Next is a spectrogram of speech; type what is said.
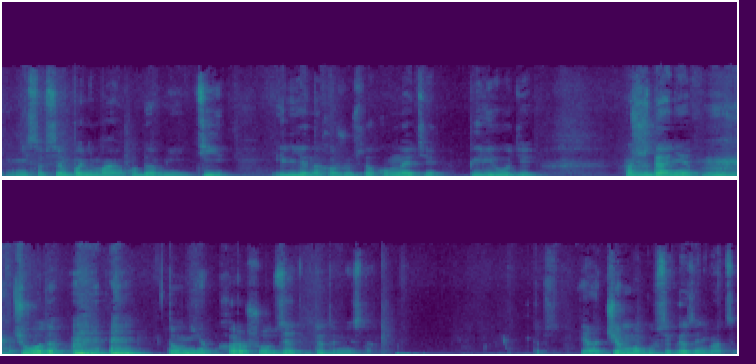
не совсем понимаю, куда мне идти, или я нахожусь в таком, знаете, периоде ожидания чего-то, то мне хорошо взять вот это место. То есть я чем могу всегда заниматься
